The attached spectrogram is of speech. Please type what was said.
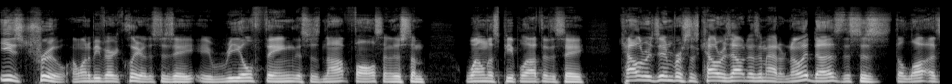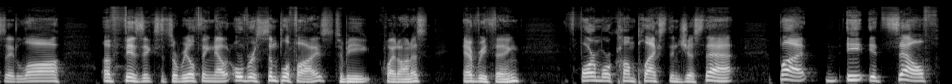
is true. I want to be very clear. This is a, a real thing. This is not false. And there's some wellness people out there that say calories in versus calories out doesn't matter. No, it does. This is the law. It's a law of physics. It's a real thing. Now it oversimplifies, to be quite honest, everything. It's far more complex than just that, but it itself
